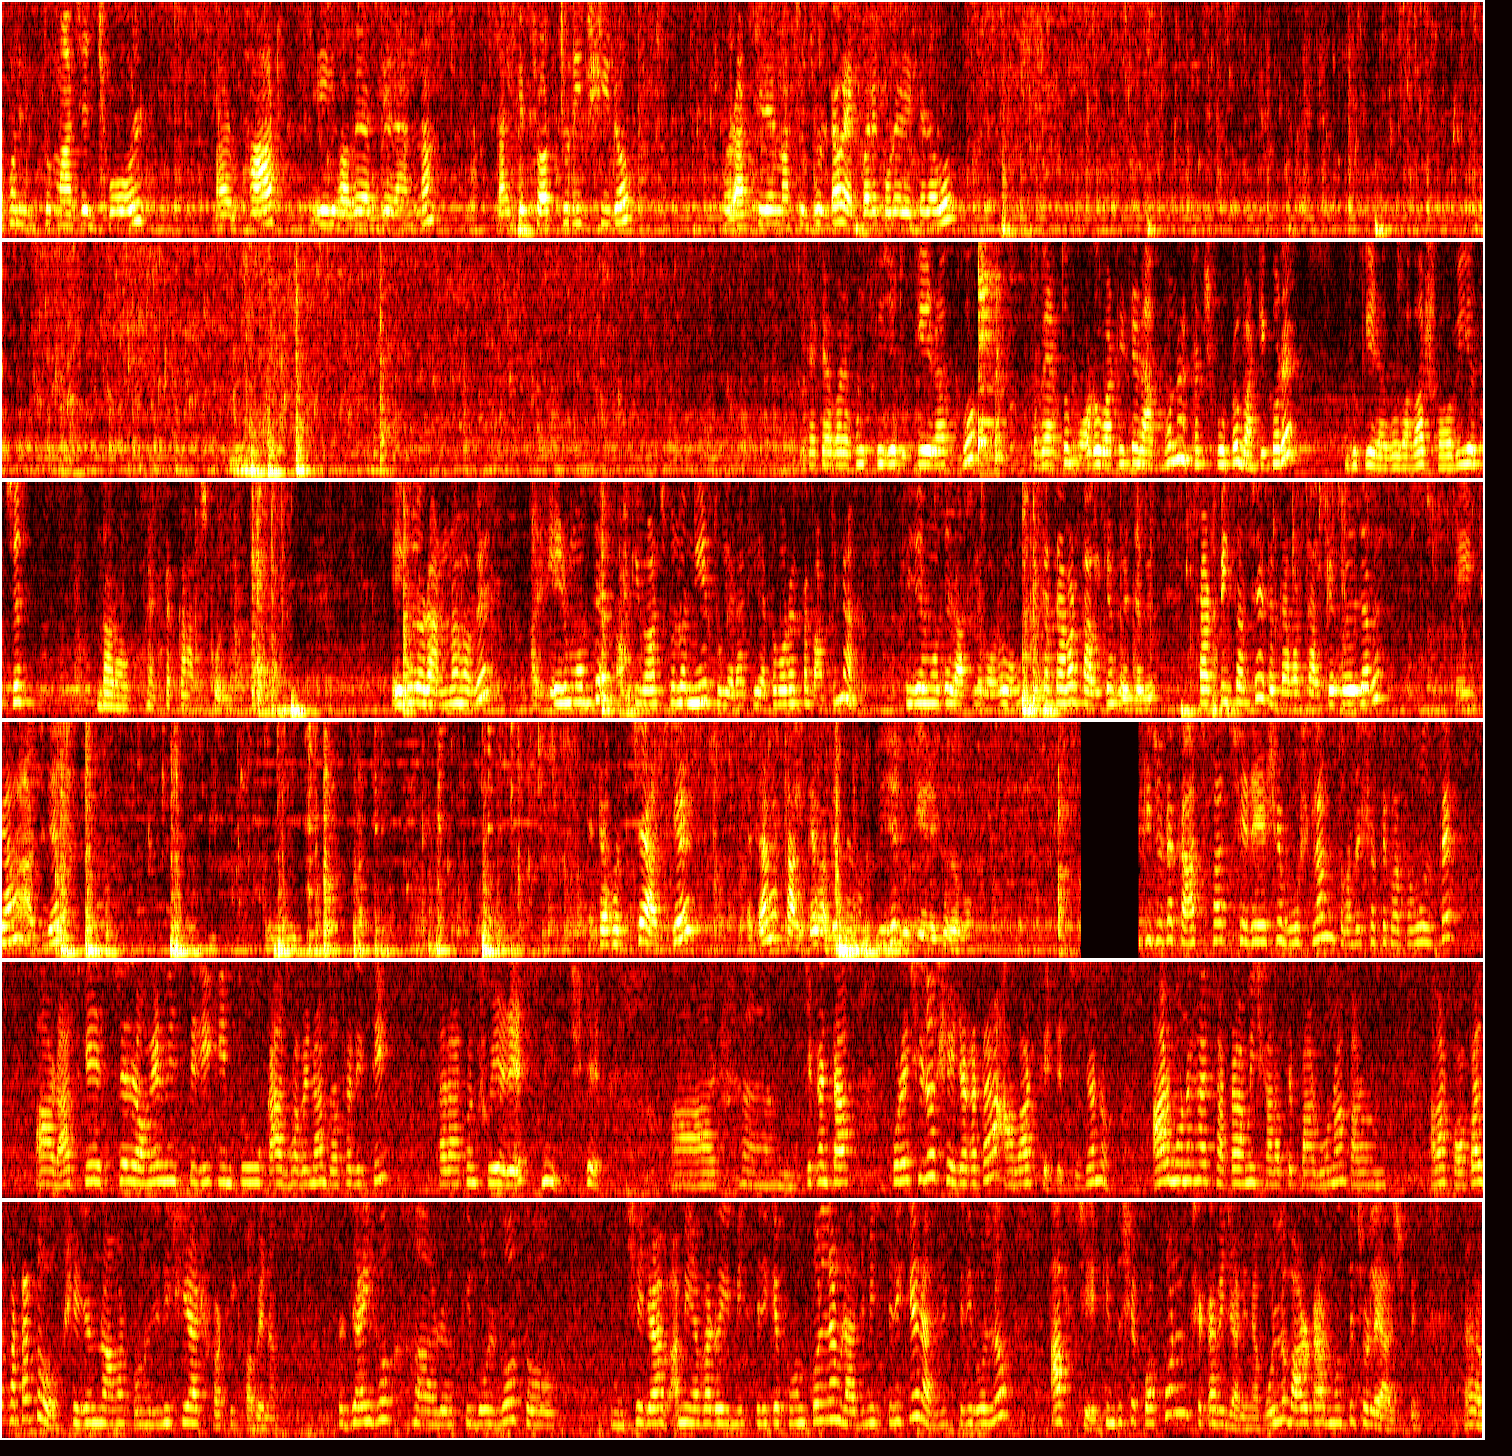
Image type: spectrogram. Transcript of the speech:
এখন একটু মাছের ঝোল আর ভাত, এই হবে আজকে রান্না। কালকে চচ্চড়ি ছিল। তো রাত্রিরের মাছের ঝোলটাও একবারে করে রেখে দেবো। এটাকে আবার এখন ফ্রিজে ঢুকিয়ে রাখব। তবে এত বড় বাটিতে রাখব না, একটা ছোট বাটি করে ঢুকিয়ে রাখব। বাবা, সবই হচ্ছে, দাঁড়াও, একটা কাজ করি। এইগুলো রান্না হবে, আর এর মধ্যে বাকি মাছগুলো নিয়ে তুলে রাখি। এত বড় একটা বাটি না, ফ্রিজের মধ্যে রাখলে বড় এটাতে আবার কালকে হয়ে যাবে। চার পিস আছে, এটাতে আবার কালকে হয়ে যাবে। এইটা আজকে এটা হচ্ছে আজকে এটা কালকে হবে এখন ফ্রিজে ঢুকিয়ে রেখে দেবো। কিছুটা কাজ ফাজ সেরে এসে বসলাম তোমাদের সাথে কথা বলতে। আর আজকে এসছে রঙের মিস্ত্রি, কিন্তু কাজ হবে না যথারীতি। তারা এখন শুয়ে রেস্ট নিচ্ছে। আর যেখানটা পড়েছিল সেই জায়গাটা আবার ফেটেছে, জানো? আর মনে হয় ফাটা আমি সারাতে পারব না, কারণ আমার কপাল ফাটা তো সেই জন্য আমার কোনো জিনিসই আর সঠিক হবে না। তো যাই হোক, আর কি বলব, তো সে যা, আমি আবার ওই মিস্ত্রিকে ফোন করলাম, রাজমিস্ত্রিকে, রাজমিস্ত্রি বলল, আসছে। কিন্তু সে কখন, সেটা আমি জানি না। বলল বারোটার মধ্যে চলে আসবে।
